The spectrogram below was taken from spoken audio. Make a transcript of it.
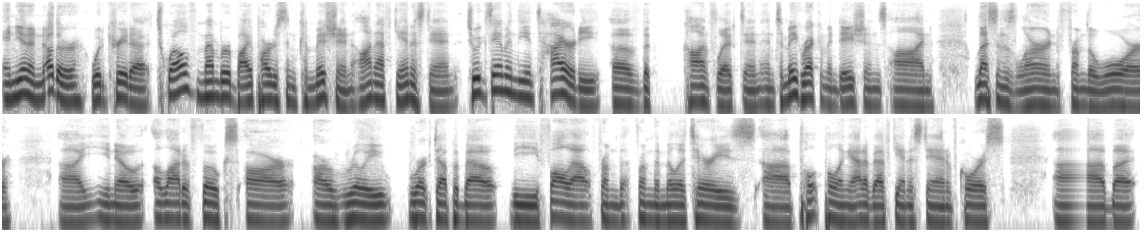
And yet another would create a 12 member bipartisan commission on Afghanistan to examine the entirety of the conflict and, and to make recommendations on lessons learned from the war. Uh, you know, a lot of folks are are really worked up about the fallout from the from the military's uh, pull, pulling out of Afghanistan, of course. Uh, but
